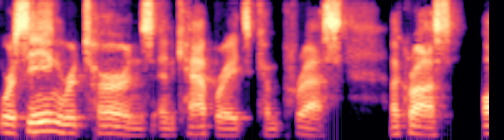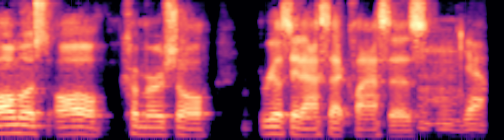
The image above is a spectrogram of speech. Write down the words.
We're seeing returns and cap rates compress across almost all commercial real estate asset classes. Mm-hmm, yeah.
